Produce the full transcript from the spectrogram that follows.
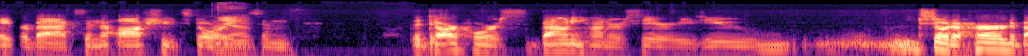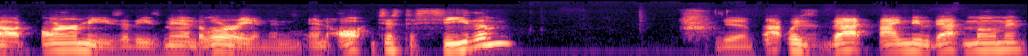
paperbacks and the offshoot stories yeah. and the Dark Horse Bounty Hunter series, you sort of heard about armies of these Mandalorian and and all just to see them. Yeah, that was that I knew that moment.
